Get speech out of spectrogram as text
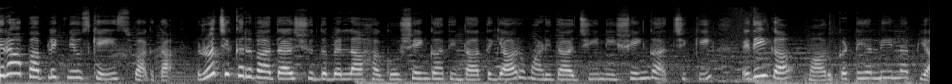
ಸಿರಾ ಪಬ್ಲಿಕ್ ನ್ಯೂಸ್ಗೆ ಸ್ವಾಗತ. ರುಚಿಕರವಾದ ಶುದ್ಧ ಬೆಲ್ಲ ಹಾಗೂ ಶೇಂಗಾದಿಂದ ತಯಾರು ಮಾಡಿದ ಜೀನಿ ಶೇಂಗಾ ಚಿಕ್ಕಿ ಇದೀಗ ಮಾರುಕಟ್ಟೆಯಲ್ಲಿ ಲಭ್ಯ.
